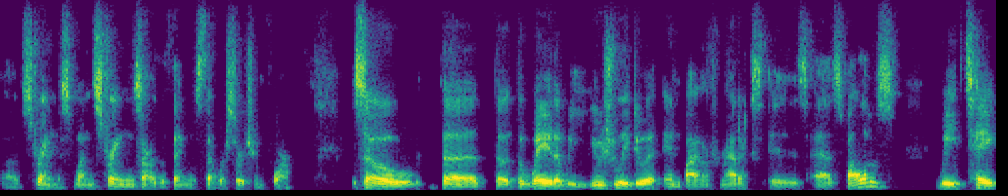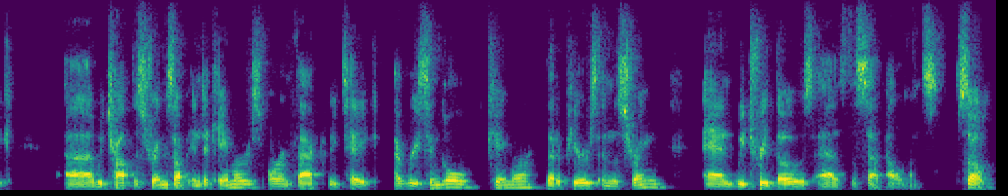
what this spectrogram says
of strings when strings are the things that we're searching for. So the, the, the way that we usually do it in bioinformatics is as follows. We take, uh, we chop the strings up into k-mers, or in fact, we take every single k-mer that appears in the string and we treat those as the set elements. So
